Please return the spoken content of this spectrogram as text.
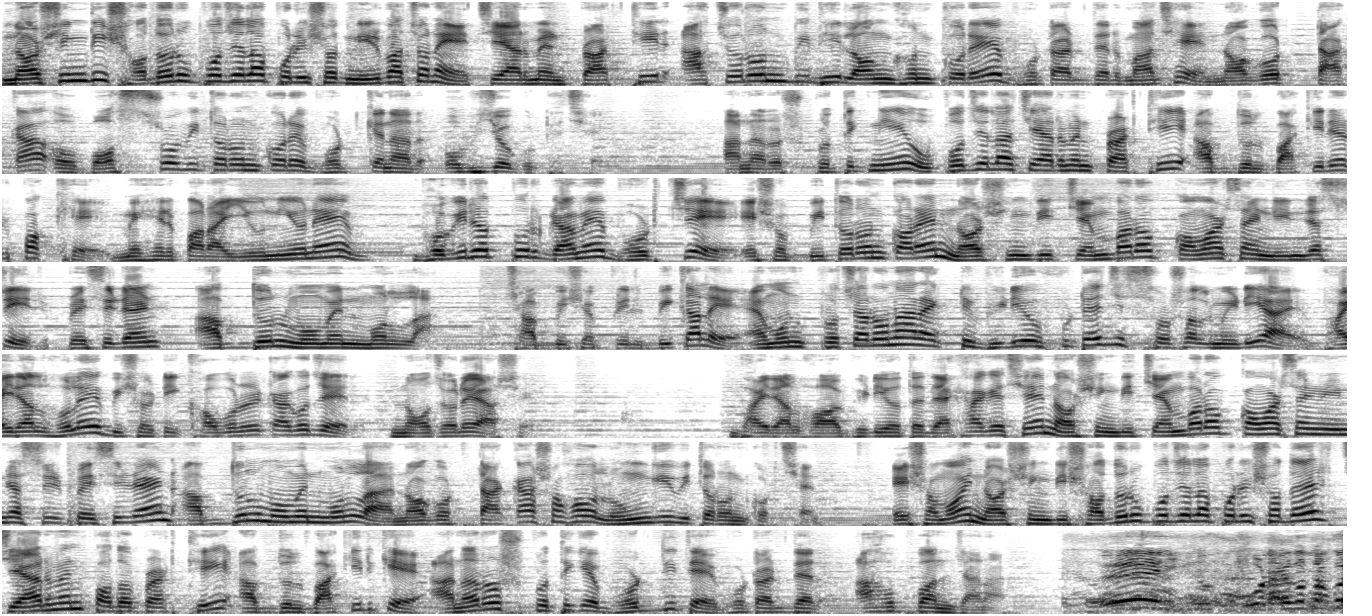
নরসিংদী সদর উপজেলা পরিষদ নির্বাচনে চেয়ারম্যান প্রার্থীর আচরণবিধি লঙ্ঘন করে ভোটারদের মাঝে নগদ টাকা ও বস্ত্র বিতরণ করে ভোট কেনার অভিযোগ উঠেছে। আনারস প্রতীক নিয়ে উপজেলা চেয়ারম্যান প্রার্থী আব্দুল বাকিরের পক্ষে মেহেরপাড়া ইউনিয়নে ভগীরথপুর গ্রামে ভোট চেয়ে এসব বিতরণ করেন Narsingdi chamber of commerce and ইন্ডাস্ট্রির প্রেসিডেন্ট আব্দুল মোমেন মোল্লা। ছাব্বিশ এপ্রিল বিকালে এমন প্রচারণার একটি ভিডিও ফুটেজ সোশ্যাল মিডিয়ায় ভাইরাল হলে বিষয়টি খবরের কাগজের নজরে আসে। ভাইরাল হওয়া ভিডিওতে দেখা গেছে Narsingdi chamber of commerce and ইন্ডাস্ট্রির প্রেসিডেন্ট আব্দুল মোমেন মোল্লা নগদ টাকা সহ লুঙ্গি বিতরণ করছেন। এ সময় নরসিংদী সদর উপজেলা পরিষদের চেয়ারম্যান পদপ্রার্থী আব্দুল বাকিরকে আনারস প্রতীকে ভোট দিতে ভোটারদের আহ্বান জানান। কথা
